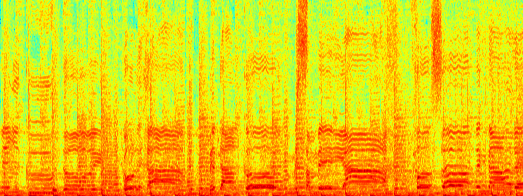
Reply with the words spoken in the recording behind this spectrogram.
ברקודוי כל אחד בדרכו משמח חוסון וכבד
